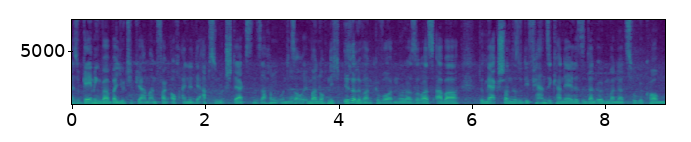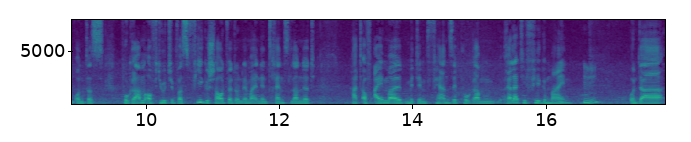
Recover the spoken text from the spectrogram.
also Gaming war bei YouTube ja am Anfang auch eine der absolut stärksten Sachen und ist auch immer noch nicht irrelevant geworden oder sowas. Aber du merkst schon, also die Fernsehkanäle sind dann irgendwann dazugekommen und das Programm auf YouTube, was viel geschaut wird und immer in den Trends landet, hat auf einmal mit dem Fernsehprogramm relativ viel gemein. Und da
